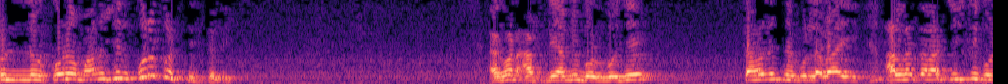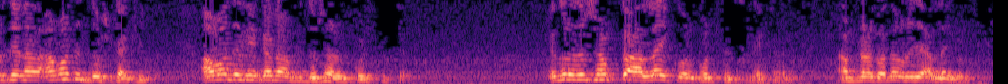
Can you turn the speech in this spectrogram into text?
অন্য কোন মানুষের কোন কর্তৃত্ব নেই। এখন আপনি, আমি বলব যে তাহলে সাইফুল্লাহ ভাই, আল্লাহ তারা সৃষ্টি করছেন আর আমাদের দোষটা কি? আমাদেরকে কেন আপনি দোষারোপ করতেছেন? এগুলো তো সব তো আল্লাহ করতেছে দেখা যাচ্ছে আপনার কথা অনুযায়ী আল্লাহ করতেছে।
